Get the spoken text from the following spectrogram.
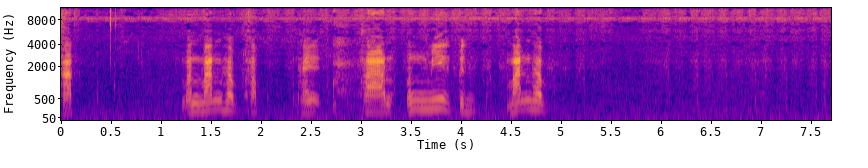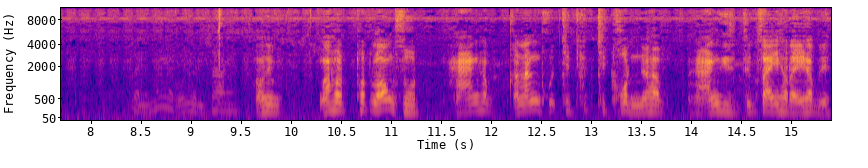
ขัด มันมันๆครับขับ ให้ผ่านมันมีเป็นมันครับกันแม่กูอื่นสั่งเขาที่มาทดทดลองสูตรหางครับกำลังคิดคิดคิดคนอยู่ครับ หางที่จะใส่เท่าไหร่ครับนี่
